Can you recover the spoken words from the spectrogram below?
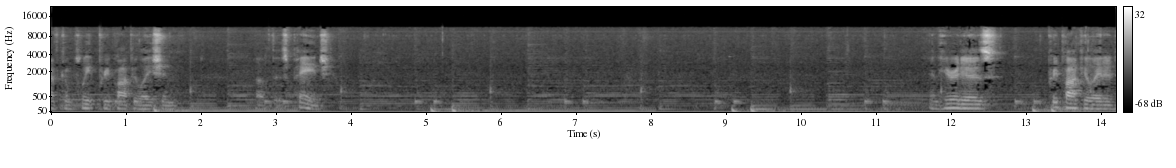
have complete pre-population of this page. And here it is pre-populated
